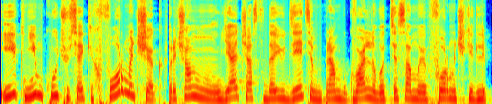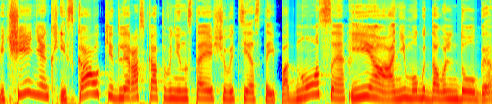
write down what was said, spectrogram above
и к ним кучу всяких формочек. Причем я часто даю детям прям буквально вот те самые формочки для печенек, и скалки для раскатывания настоящего теста, и подносы, и они могут довольно долго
